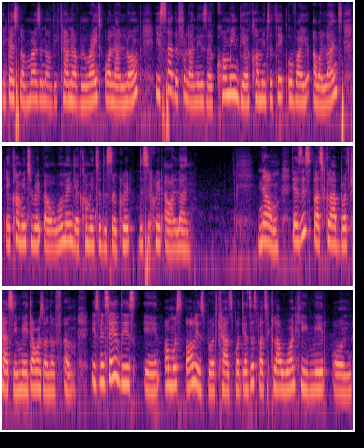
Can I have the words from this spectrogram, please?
in person of Mazi Nnamdi Kanu, have been right all along. He said the Fulanis are coming, they are coming to take over our lands, they are coming to rape our women, they are coming to desecrate, desecrate our land. Now, there's this particular broadcast he made that was on the. Um, he's been saying this in almost all his broadcasts, but there's this particular one he made on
